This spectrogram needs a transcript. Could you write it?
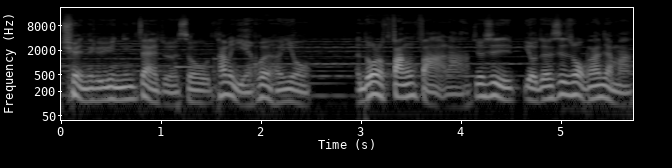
劝那个冤亲债主的时候，他们也会很有很多的方法啦。就是有的是说我刚刚讲嘛，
